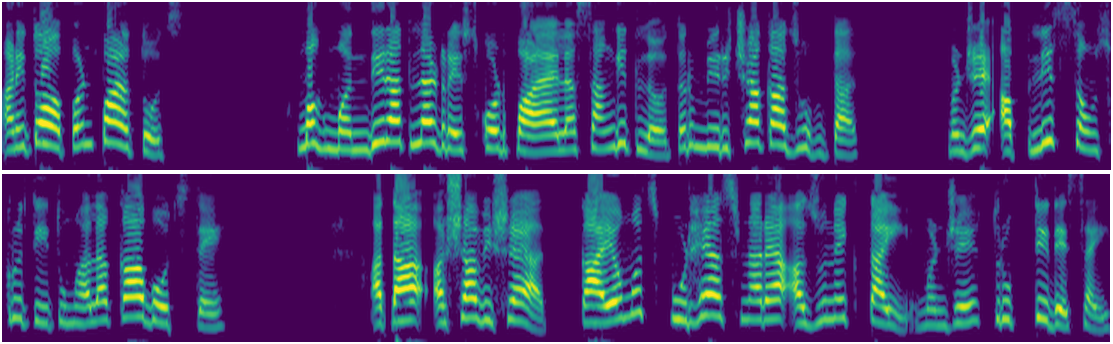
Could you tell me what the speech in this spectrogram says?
आणि तो आपण पाळतोच. मग मंदिरातला ड्रेस कोड पाळायला सांगितलं तर मिरच्या का झोमतात? म्हणजे आपलीच संस्कृती तुम्हाला का बोचते? आता अशा विषयात कायमच पुढे असणाऱ्या अजून एक ताई म्हणजे तृप्ती देसाई.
